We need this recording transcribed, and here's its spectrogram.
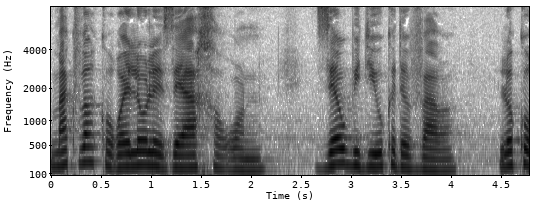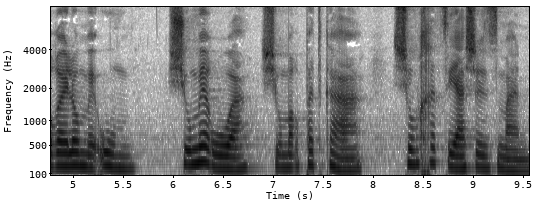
מה כבר קורה לו לזה האחרון? זהו בדיוק הדבר. לא קורה לו מאום, שום אירוע, שום הרפתקה, שום חצייה של זמן.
